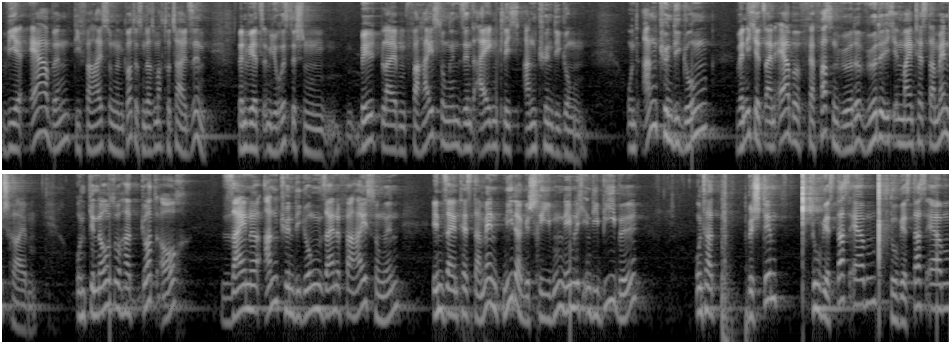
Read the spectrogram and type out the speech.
Wir erben die Verheißungen Gottes und das macht total Sinn. Wenn wir jetzt im juristischen Bild bleiben, Verheißungen sind eigentlich Ankündigungen. Und Ankündigungen, wenn ich jetzt ein Erbe verfassen würde, würde ich in mein Testament schreiben. Und genauso hat Gott auch seine Ankündigungen, seine Verheißungen in sein Testament niedergeschrieben, nämlich in die Bibel, und hat bestimmt, Du wirst das erben, du wirst das erben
